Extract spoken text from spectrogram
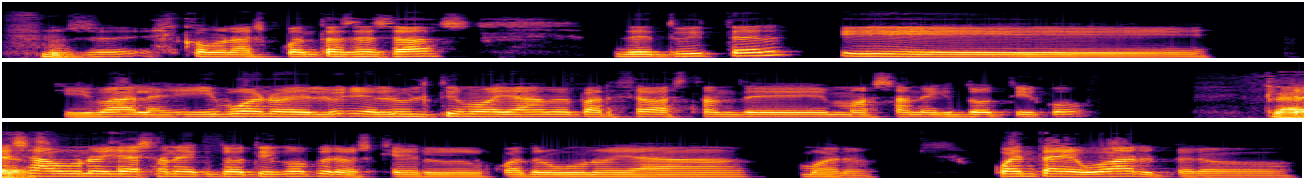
como las cuentas esas de Twitter, y, y vale, y bueno, el, el último ya me parece bastante más anecdótico, 3 a 1 ya es anecdótico, pero es que el 4 a 1 ya, bueno, cuenta igual, pero,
